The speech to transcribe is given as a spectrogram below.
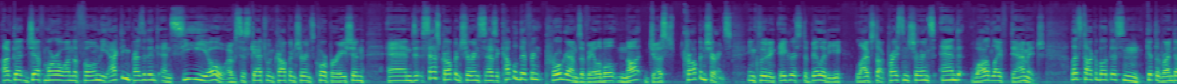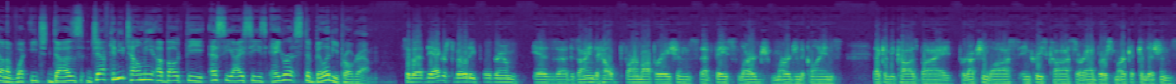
I've got Jeff Morrow on the phone, the acting president and CEO of Saskatchewan Crop Insurance Corporation. And Sask Crop Insurance has a couple different programs available, not just crop insurance, including agri stability, livestock price insurance, and wildlife damage. Let's talk about this and get the rundown of what each does. Jeff, can you tell me about the SCIC's Agri Stability Program? So the, the Agri Stability Program is uh, designed to help farm operations that face large margin declines that can be caused by production loss, increased costs, or adverse market conditions.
